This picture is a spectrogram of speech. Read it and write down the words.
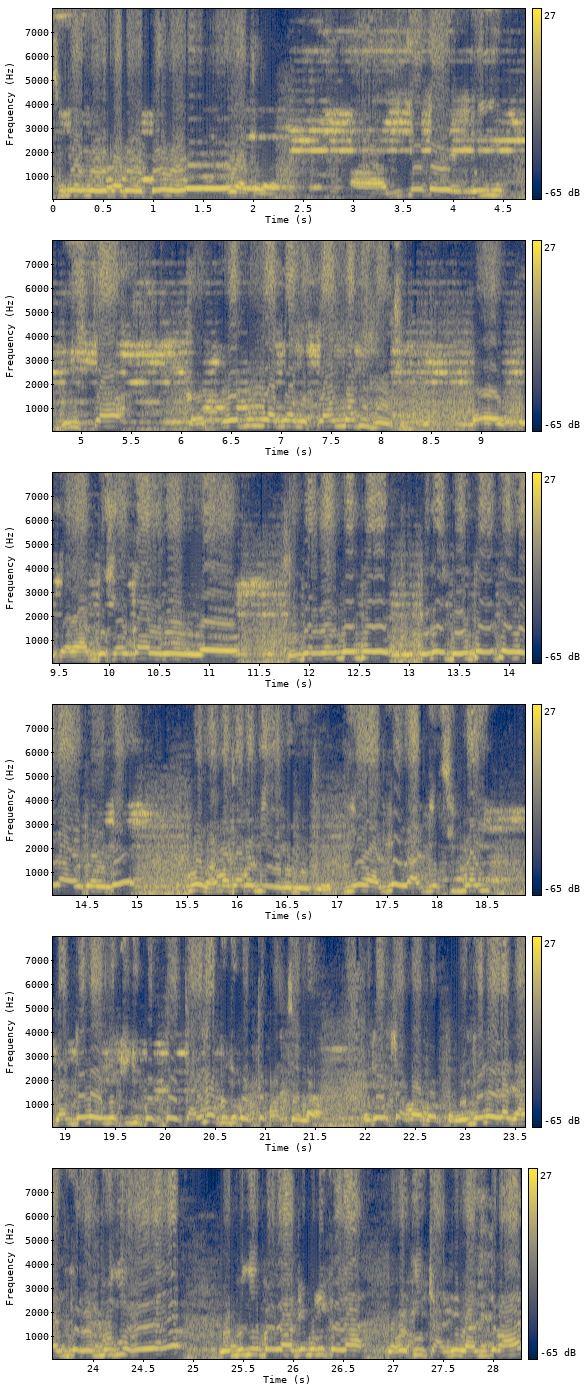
সিবিআই এইভাবে করব বোঝা যাচ্ছে না আর দ্বিতীয়ত এই জিনিসটা মানে পুরোপুরি একদম প্ল্যান মাফিক হয়েছে। মানে রাজ্য সরকার এবং সেন্ট্রাল গভর্নমেন্টে এদের দৌড়তে হয়েছে, এরা এটাকে পুরো ধামাচাপা দিয়ে রেখে দিয়েছে। দিয়ে আজকে আজকে সিবিআই যার জন্য এই যে কিছু করতে চাইলেও কিছু করতে পারছে না। এটাই হচ্ছে আমার বক্তব্য। এই জন্য এরা আজকে রোডবুজি হয়ে গেল রোডবুজির পরে অটোমেটিক এরা যখন কিছু চাকরি না দিতে পারে,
